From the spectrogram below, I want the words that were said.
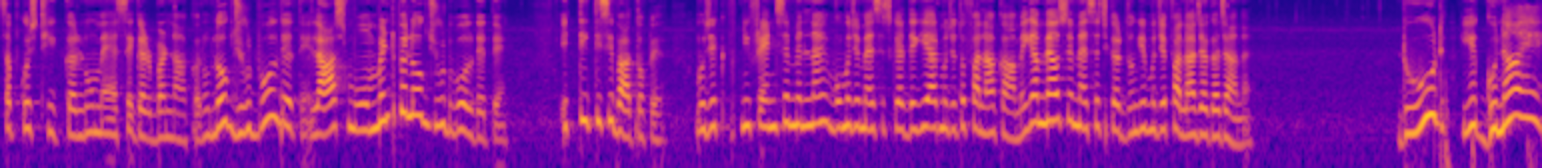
سب کچھ ٹھیک کر لوں، میں ایسے گڑبڑ نہ کروں. لوگ جھوٹ بول دیتے ہیں. لاسٹ مومنٹ پہ لوگ جھوٹ بول دیتے ہیں. اتنی اتنی سی باتوں پہ. مجھے اپنی فرینڈ سے ملنا ہے، وہ مجھے میسج کر دے گی، یار مجھے تو فلاں کام ہے۔ یا میں اسے میسج کر دوں گی، مجھے فلاں جگہ جانا ہے۔ ڈھوڈ یہ گناہ ہے۔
